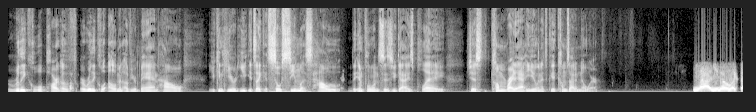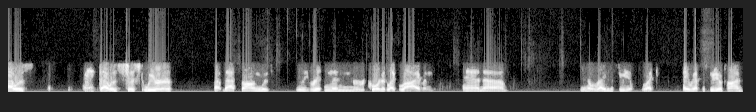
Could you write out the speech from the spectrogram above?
really cool part of a really cool element of your band. How you can hear you, it's like it's so seamless how the influences you guys play just come right at you, and it, it comes out of nowhere. Yeah, you know, like that was that was just we were that, that song was really written and recorded like live and and um, you know right in the studio. Like, hey, we have some studio time.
